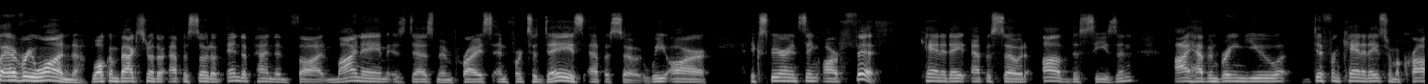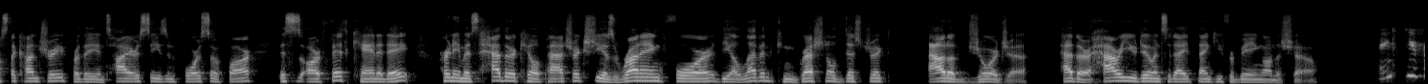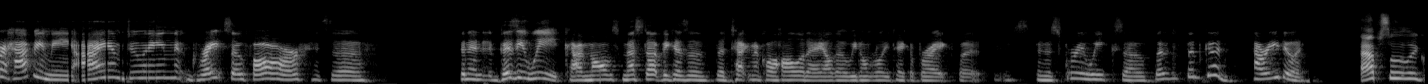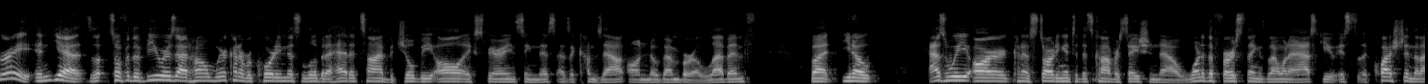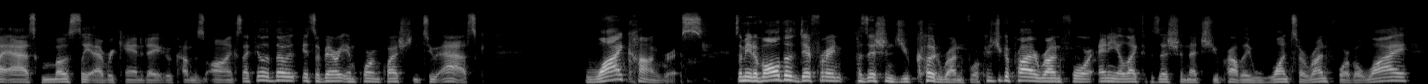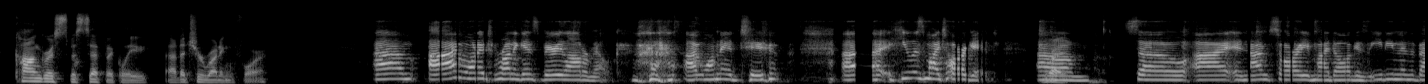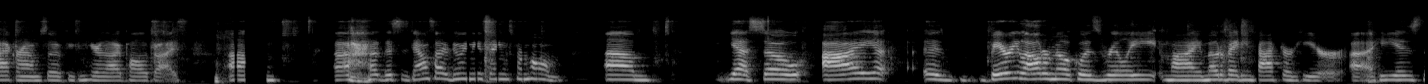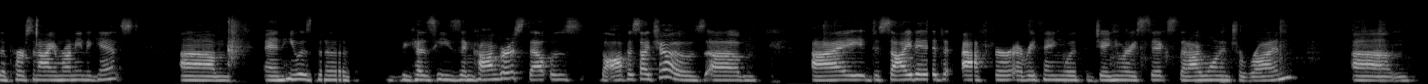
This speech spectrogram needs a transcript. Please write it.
Everyone. Welcome back to another episode of Independent Thought. My name is Desmond Price, and for today's episode, we are experiencing our fifth candidate episode of the season. I have been bringing you different candidates from across the country for the entire season four so far. This is our fifth candidate. Her name is Heather Kilpatrick. She is running for the 11th Congressional District out of Georgia. Heather, how are you doing today? Thank you for being on the show. Thank you for having me. I am doing great so far. It's a been a busy week. I'm almost messed up because of the technical holiday, although we don't really take a break, but it's been a screwy week. So, but it's been good. How are you doing? Absolutely great. And yeah, so for the viewers at home, we're kind of recording this a little bit ahead of time, but you'll be all experiencing this as it comes out on November 11th. But, you know, as we are kind of starting into this conversation now, one of the first things that I want to ask you is the question that I ask mostly every candidate who comes on, because I feel though it's a very important question to ask. Why Congress? So, I mean, of all the different positions you could run for, because you could probably run for any elected position that you probably want to run for, but why Congress specifically uh, that you're running for? Um, I wanted to run against Barry Loudermilk. I wanted to, uh, he was my target. Um, right. So I, and I'm sorry, my dog is eating in the background. So if you can hear that, I apologize. Um, uh, this is downside of doing these things from home. Um, yeah, so I, uh, Barry Loudermilk was really my motivating factor here. Uh, he is the person I am running against. Um, and he was the, because he's in Congress, that was the office I chose. Um, I decided after everything with January 6th that I wanted to run. Um,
